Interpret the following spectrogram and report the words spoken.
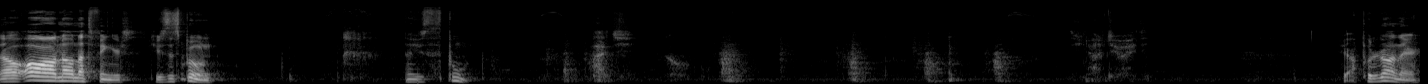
No, oh no, not the fingers. Use the spoon. No, use the spoon. Watch. Go. You know how to do it. Here, I'll put it on there.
